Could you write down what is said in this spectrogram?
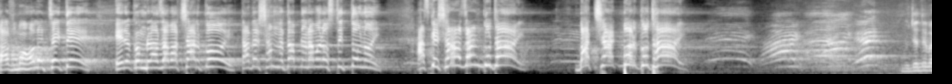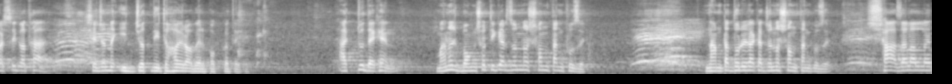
তাজমহলের চাইতে এরকম রাজা বাচ্চার কই? তাদের সামনে তো আপনার আমার অস্তিত্ব নয়। আজকে শাহজাহান কোথায়? বাদশা আকবর কোথায়? বুঝাতে পারছি কথা? সেজন্য ইজ্জত নিতে হয় রবের পক্ষ থেকে। একটু দেখেন, মানুষ বংশ টিকার জন্য সন্তান খুঁজে। নামটা ধরে রাখার জন্য সন্তান খুঁজে। শাহজালাল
